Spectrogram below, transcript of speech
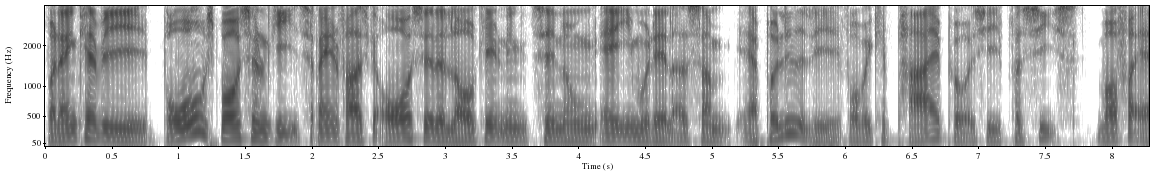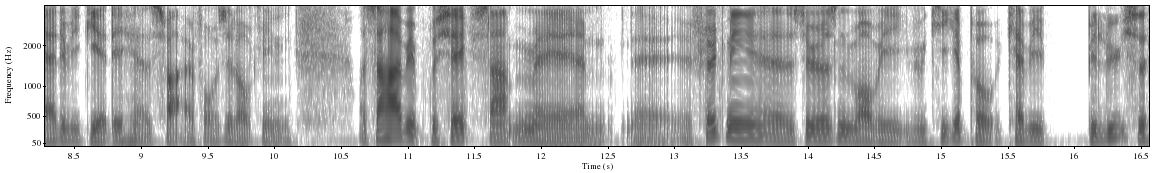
hvordan kan vi bruge sprogteknologi til rent faktisk at oversætte lovgivning til nogle AI-modeller, som er pålidelige, hvor vi kan pege på og sige præcis, hvorfor er det, vi giver det her svar i forhold til lovgivning. Og så har vi et projekt sammen med øh, Flygtningestyrelsen, hvor vi, vi kigger på, kan vi belyse,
